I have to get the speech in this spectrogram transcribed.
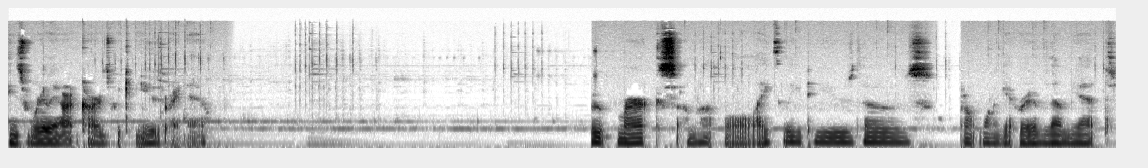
These really aren't cards we can use right now. Root Mercs, I'm not likely to use those. I don't want to get rid of them yet.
